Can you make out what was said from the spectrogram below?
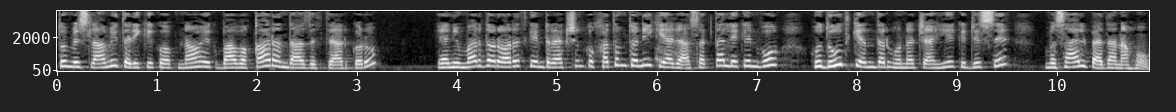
تم اسلامی طریقے کو اپناؤ، ایک باوقار انداز اختیار کرو۔ یعنی مرد اور عورت کے انٹریکشن کو ختم تو نہیں کیا جا سکتا، لیکن وہ حدود کے اندر ہونا چاہیے کہ جس سے مسائل پیدا نہ ہو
